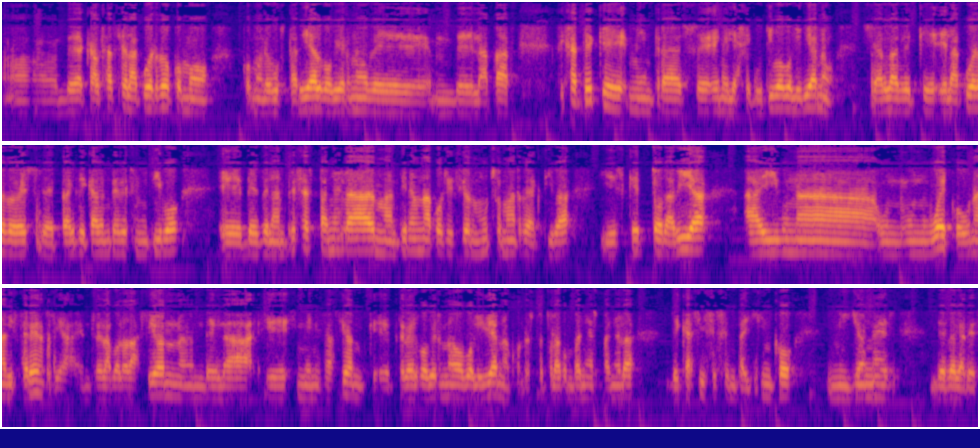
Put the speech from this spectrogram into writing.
ah, de alcanzarse el acuerdo como, como le gustaría al gobierno de La Paz. Fíjate que mientras eh, en el Ejecutivo boliviano se habla de que el acuerdo es prácticamente definitivo, eh, desde la empresa española mantiene una posición mucho más reactiva y es que todavía hay una, un, hueco, una diferencia entre la valoración de la eh, indemnización que prevé el gobierno boliviano con respecto a la compañía española de casi 65 millones de dólares.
